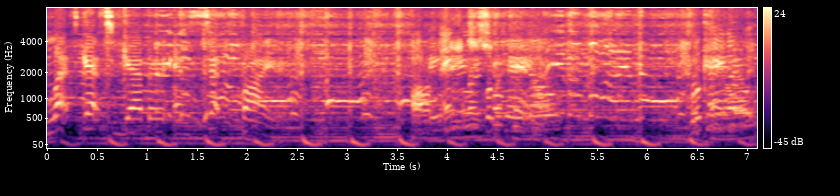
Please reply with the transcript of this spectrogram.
Let's get together and set fire. On English volcano, volcano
